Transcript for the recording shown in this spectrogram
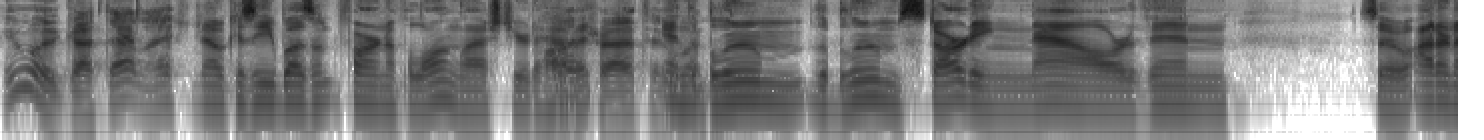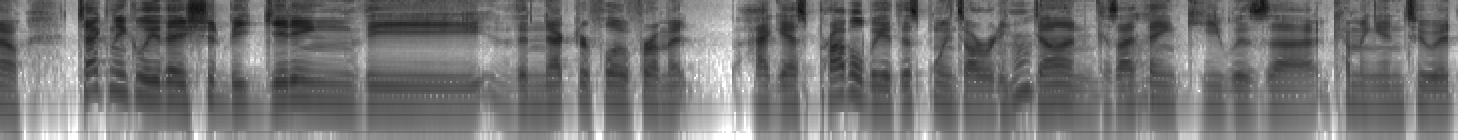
he would have got that last year. No, because he wasn't far enough along last year to Oh, have that's it. right, and the bloom, the bloom starting now or then. So I don't know. Technically, they should be getting the the nectar flow from it. I guess probably at this point it's already Mm-hmm. done because I think he was uh, coming into it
